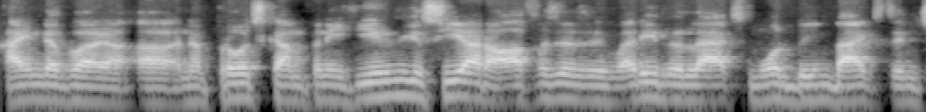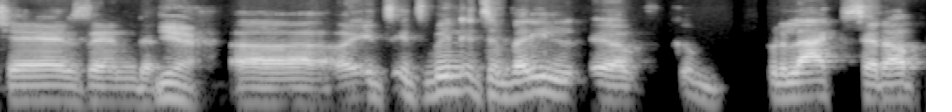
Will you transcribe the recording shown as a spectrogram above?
kind of a, a, an approach company. Here you see our offices are very relaxed more beanbags than chairs and yeah. uh, it's it's been it's a very uh, relaxed setup.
